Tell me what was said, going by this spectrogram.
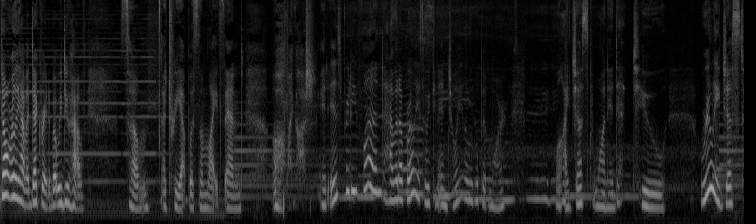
don't really have it decorated, but we do have some um, a tree up with some lights and oh my gosh, it is pretty fun to have it up early so we can enjoy it a little bit more. Well, I just wanted to really just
